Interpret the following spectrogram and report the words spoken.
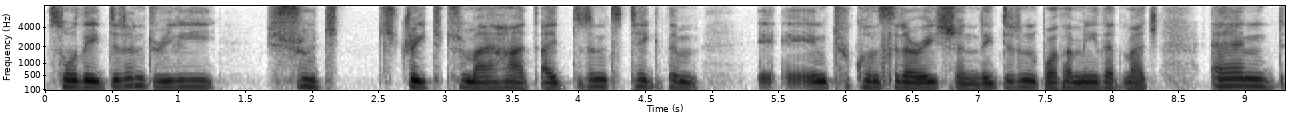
So they didn't really shoot straight to my heart. I didn't take them into consideration. They didn't bother me that much. And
